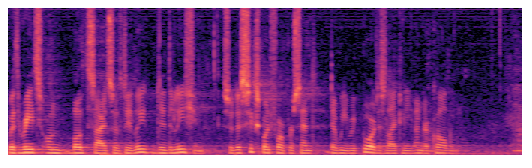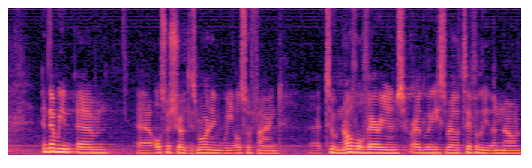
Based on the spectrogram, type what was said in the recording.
with reads on both sides of the, the deletion. So the 6.4% that we report is likely undercalling. And then we um, uh, also showed this morning, we also find uh, two novel variants, or at least relatively unknown.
